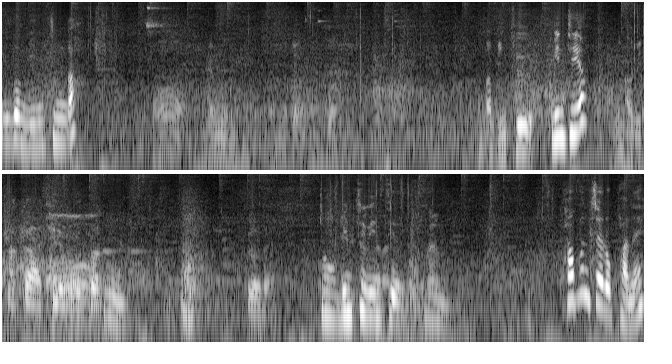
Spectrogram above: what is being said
이건 민트인가? 어 레몬 레몬이라는 거. 아 민트. 민트요? 민트 아, 민트. 아까 아침에 어. 먹었던 응. 그러네. 어, 민트, 민트. 음. 화분째로 파네?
